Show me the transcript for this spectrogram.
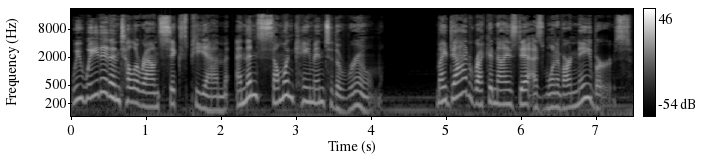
We waited until around 6 p.m., and then someone came into the room. My dad recognized it as one of our neighbors.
